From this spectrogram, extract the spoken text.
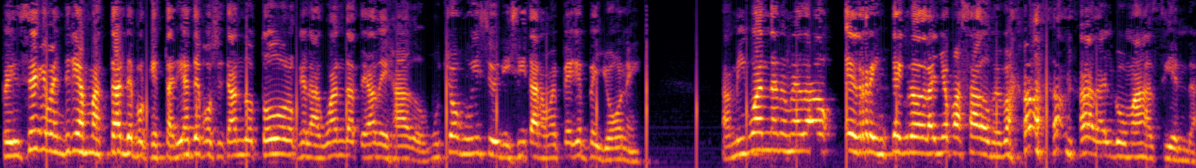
Pensé que vendrías más tarde porque estarías depositando todo lo que la Wanda te ha dejado. Mucho juicio, Irisita, no me pegues pellones. A mí Wanda no me ha dado el reintegro del año pasado, me va a dar algo más Hacienda.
